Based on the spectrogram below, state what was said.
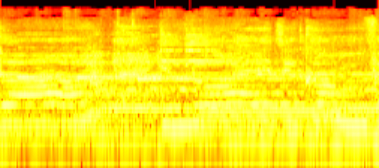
you know I had to come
